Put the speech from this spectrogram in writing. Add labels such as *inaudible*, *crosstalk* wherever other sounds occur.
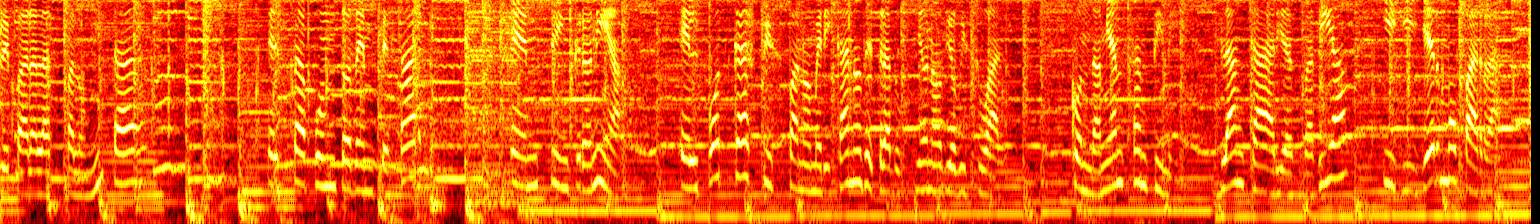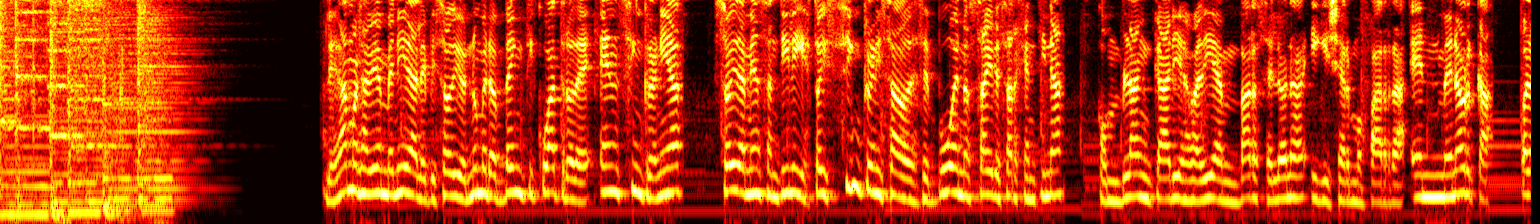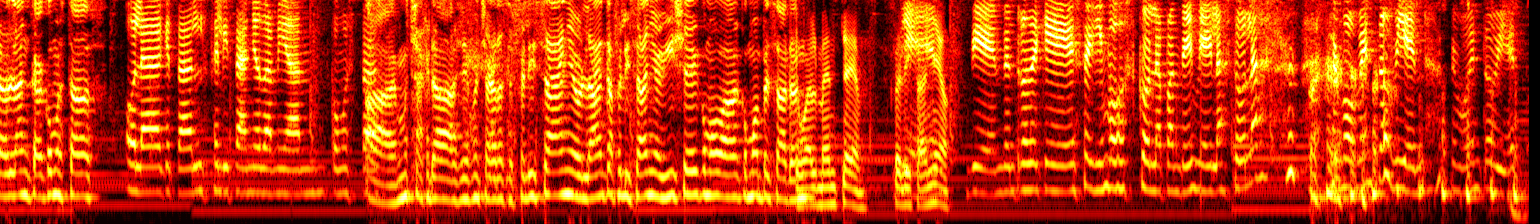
Prepara las palomitas. Está a punto de empezar En Sincronía, el podcast hispanoamericano de traducción audiovisual, con Damián Santilli, Blanca Arias Badía y Guillermo Parra. Les damos la bienvenida al episodio número 24 de En Sincronía. Soy Damián Santilli y estoy sincronizado desde Buenos Aires, Argentina, con Blanca Arias Badía en Barcelona y Guillermo Parra en Menorca. Hola Blanca, ¿cómo estás? Hola, ¿qué tal? Feliz año, Damián. ¿Cómo estás? Ah, muchas gracias, muchas gracias. Feliz año, Blanca, feliz año. Guille, ¿cómo va? ¿Cómo empezaron? Igualmente, feliz bien, año. Bien, dentro de que seguimos con la pandemia y las olas, *laughs* de momento bien, de momento bien.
